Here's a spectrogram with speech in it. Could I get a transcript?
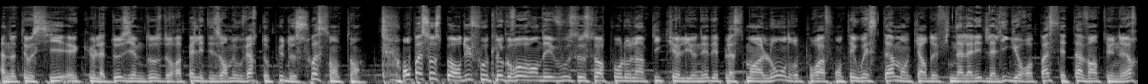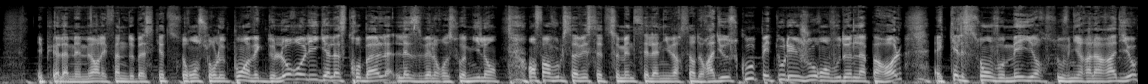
À noter aussi que la deuxième dose de rappel est désormais ouverte aux plus de 60 ans. On passe au sport du foot. Le gros rendez-vous ce soir pour l'Olympique lyonnais. Déplacement à Londres pour affronter West En quart de finale allée de la Ligue Europa. C'est à 21h. Et puis à la même heure, les fans de basket seront sur le pont avec de l'Euroleague à l'Astrobal. L'Asvel reçoit Milan. Enfin, vous le savez, cette semaine, c'est l'anniversaire de Radio Scoop et tous les jours, on vous donne la parole. Quels sont vos meilleurs souvenirs à la radio?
